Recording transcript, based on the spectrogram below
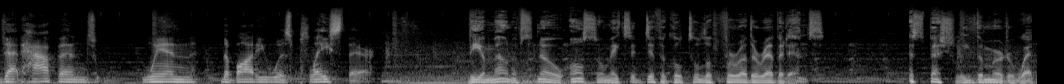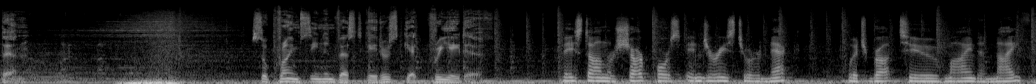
that happened when the body was placed there. The amount of snow also makes it difficult to look for other evidence, especially the murder weapon. So crime scene investigators get creative based on the sharp force injuries to her neck, which brought to mind a knife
